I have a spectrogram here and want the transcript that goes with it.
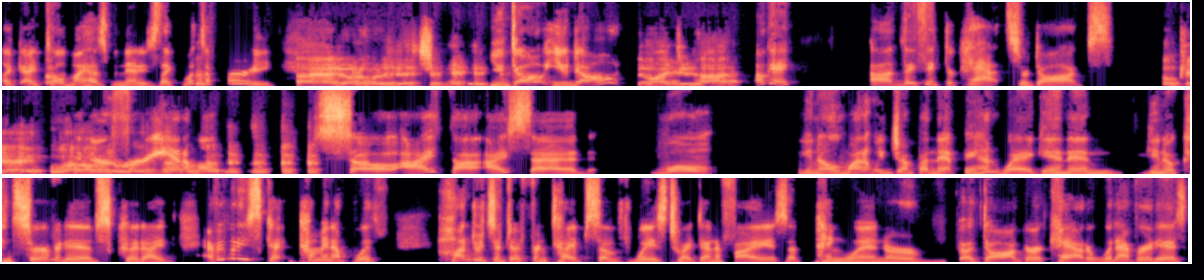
Like I told my husband that he's like, "What's a furry?" I don't know what it is. you don't? You don't? No, I do not. Okay. Uh, they think they're cats or dogs. Okay. Wow, they're a furry animal. so I thought I said, well, you know, why don't we jump on that bandwagon? And, you know, conservatives could I, everybody's coming up with hundreds of different types of ways to identify as a penguin or a dog or a cat or whatever it is.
